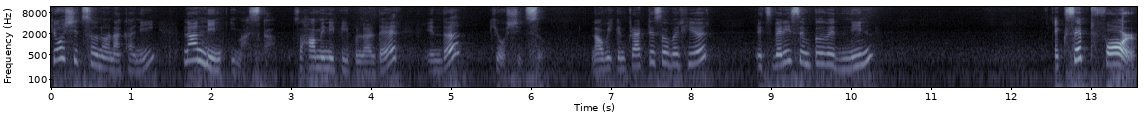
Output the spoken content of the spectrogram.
kyoshitsu no naka ni nan nin imasu ka. So, how many people are there in the kyoshitsu? Now, we can practice over here. It is very simple with nin except for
